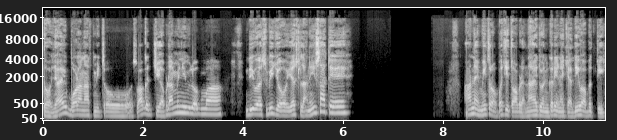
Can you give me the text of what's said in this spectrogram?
તો જય ભોળાનાથ મિત્રો. સ્વાગત છે આપણા મિની વ્લોગમાં. દિવસ બીજો યશલાની સાથે. અને મિત્રો પછી તો આપણે નાહી ધોઈને કરી નાખ્યા દીવા બત્તી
